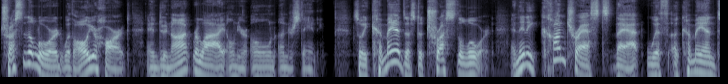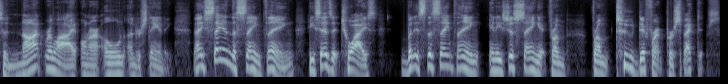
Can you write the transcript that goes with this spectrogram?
Trust in the Lord with all your heart and do not rely on your own understanding. So he commands us to trust the Lord. And then he contrasts that with a command to not rely on our own understanding. Now he's saying the same thing. He says it twice, but it's the same thing. And he's just saying it from, from two different perspectives.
